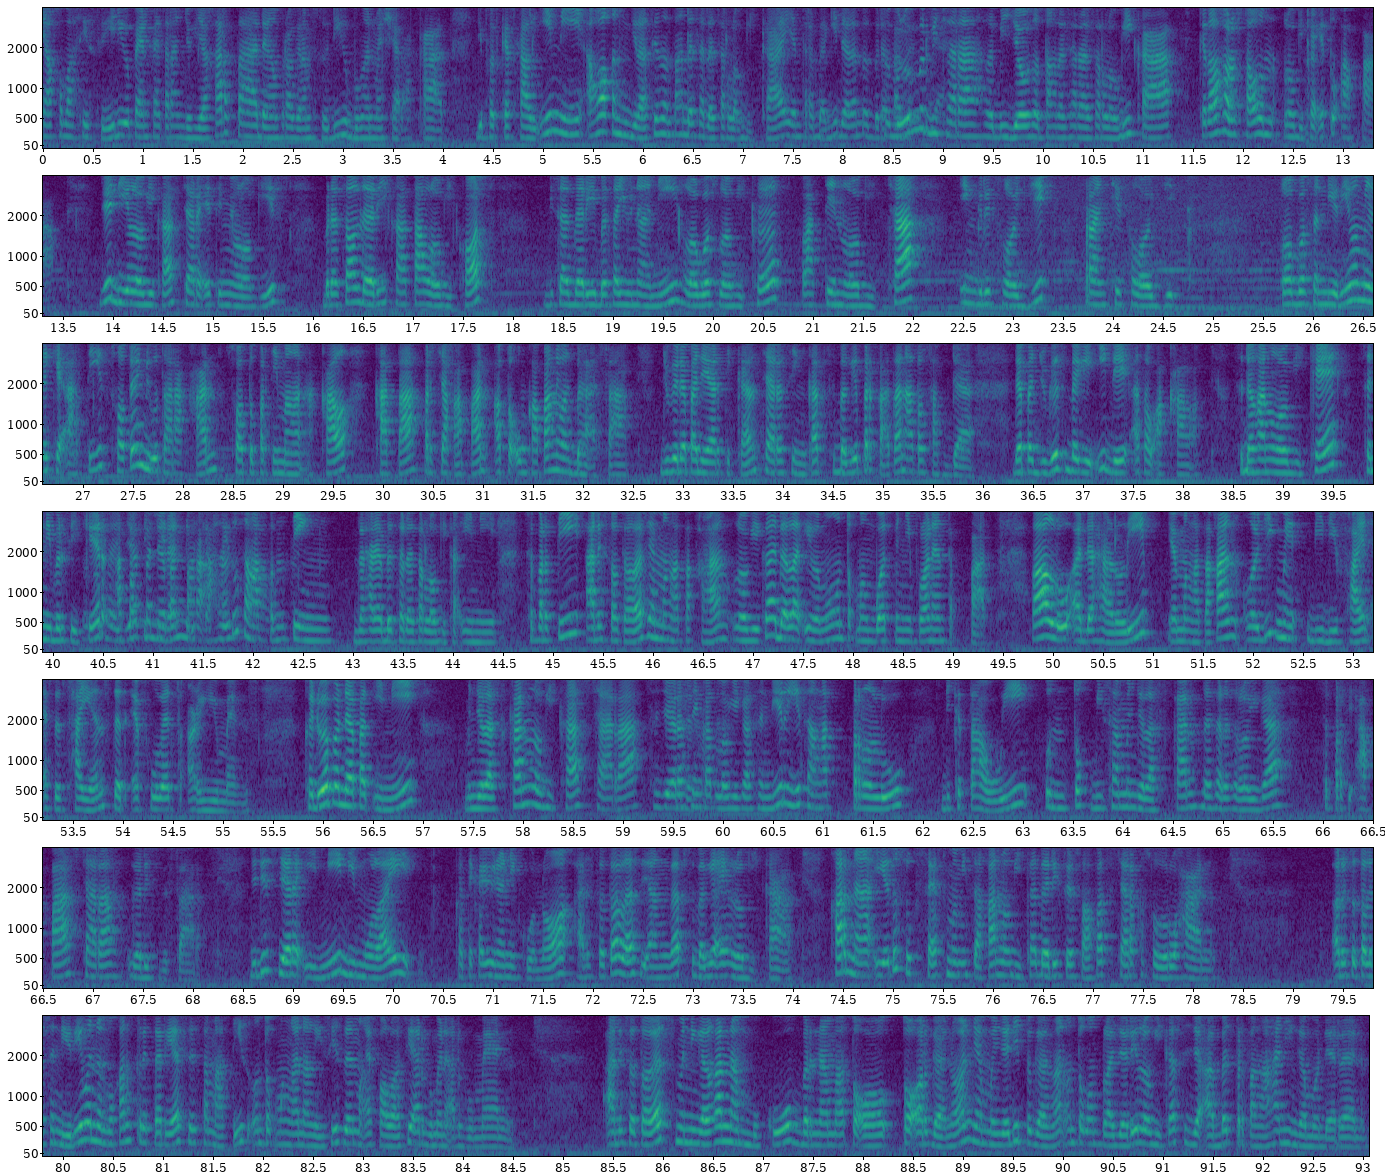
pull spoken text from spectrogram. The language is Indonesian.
Aku mahasiswi di UPN Veteran Yogyakarta dengan program studi hubungan masyarakat. Di podcast kali ini, aku akan menjelaskan tentang dasar-dasar logika yang terbagi dalam beberapa Sebelum bagian. berbicara lebih jauh tentang dasar-dasar logika, kita harus tahu logika itu apa. Jadi, logika secara etimologis berasal dari kata logikos, bisa dari bahasa Yunani, logos logike, Latin logica, Inggris logic, Prancis logic. Logos sendiri memiliki arti suatu yang diutarakan, suatu pertimbangan akal, kata, percakapan, atau ungkapan lewat bahasa. Juga dapat diartikan secara singkat sebagai perkataan atau sabda. Dapat juga sebagai ide atau akal. Sedangkan logike, seni berpikir, atau pikiran para ahli itu sangat penting terhadap dasar-dasar logika ini. Seperti Aristoteles yang mengatakan logika adalah ilmu untuk membuat penyimpulan yang tepat. Lalu ada Harley yang mengatakan logic may be defined as the science that evaluates arguments. Kedua pendapat ini menjelaskan logika secara sejarah singkat logika sendiri sangat perlu diketahui untuk bisa menjelaskan dasar-dasar logika seperti apa secara garis besar. Jadi sejarah ini dimulai ketika Yunani kuno, Aristoteles dianggap sebagai ayah logika karena ia itu sukses memisahkan logika dari filsafat secara keseluruhan. Aristoteles sendiri menemukan kriteria sistematis untuk menganalisis dan mengevaluasi argumen-argumen. Aristoteles meninggalkan enam buku bernama To, to Organon yang menjadi pegangan untuk mempelajari logika sejak abad pertengahan hingga modern.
